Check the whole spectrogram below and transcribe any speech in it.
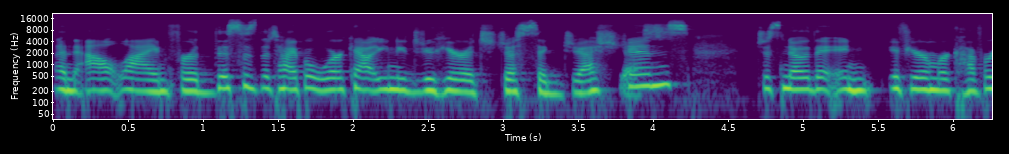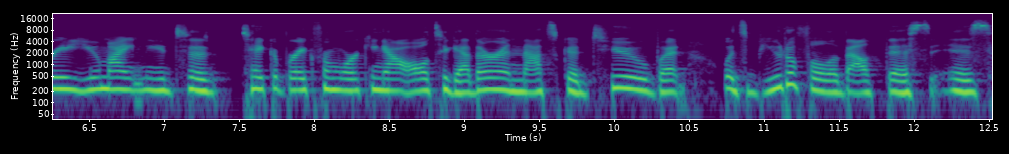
an outline for this is the type of workout you need to do here. It's just suggestions. Yes just know that in, if you're in recovery, you might need to take a break from working out altogether, and that's good too. But what's beautiful about this is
